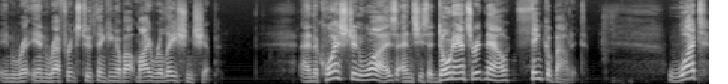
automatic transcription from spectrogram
in, re- in reference to thinking about my relationship. And the question was, and she said, don't answer it now, think about it. What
